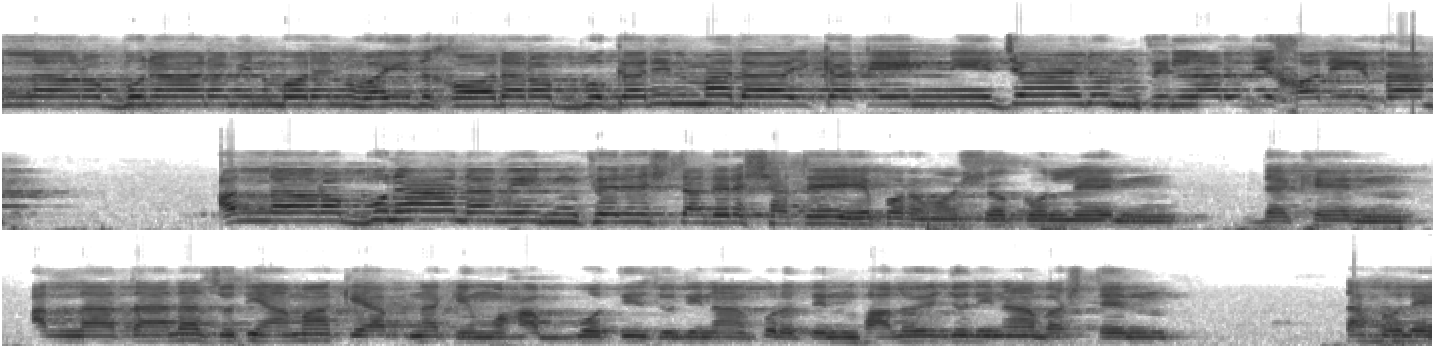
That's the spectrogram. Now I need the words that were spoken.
আল্লাহ রব্বুল আলামিন বলেন, ওয়াইদ ক্বালা রাব্বুকা লিল মালাইকাতি ইন্নী জাইলুন ফিল আরদি খলিফা। আল্লাহ রব্বুল আলামিন ফেরেশতাদের সাথে পরামর্শ করলেন, দেখেন, আল্লাহ তাআলা যদি আমাকে, আপনাকে মহাব্বতি যদি না করতেন, ভালোই যদি না বাসতেন, তাহলে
